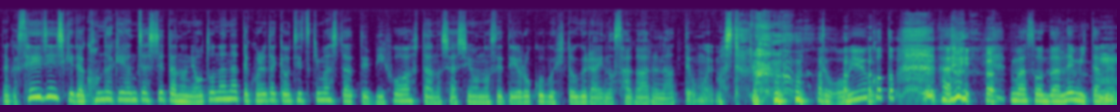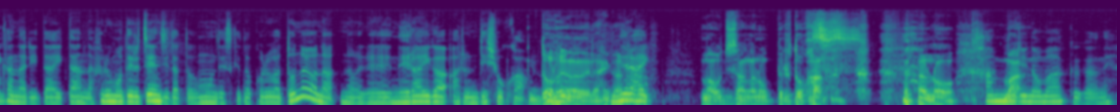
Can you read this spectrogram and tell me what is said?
なんか成人式ではこんだけやんちゃしてたのに大人になってこれだけ落ち着きましたってビフォーアフターの写真を載せて喜ぶ人ぐらいの差があるなって思いました。どういうこと？はい。まあそんなね見た目かなり大胆なフルモデルチェンジだと思うんですけどこれはどのようなの狙いがあるんでしょうか？どのような狙いが狙いまあおじさんが乗ってるとか。あの冠のマークがね、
